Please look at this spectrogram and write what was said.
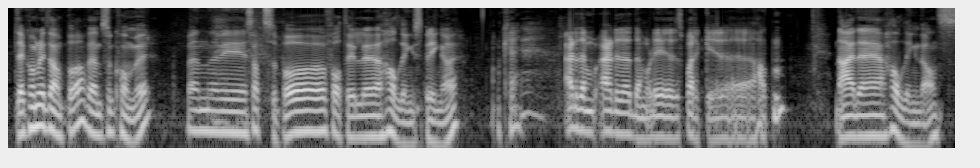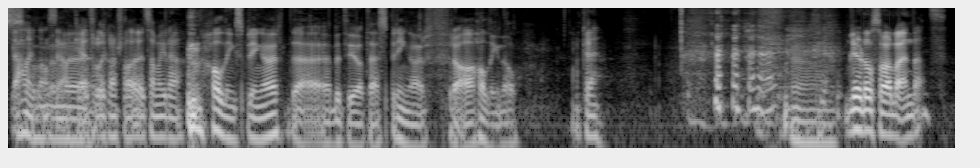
Det kommer litt an på hvem som kommer. Men vi satser på å få til hallingspringar. Ok. Er det, den, er det den hvor de sparker eh, hatten? Nei, det er hallingdans. Det er hallingdans, ja. okay. Ok, jeg eh, trodde det kanskje var det samme greia. Hallingspringar det betyr at det er springar fra Hallingdal. Ok. Blir det også line dance?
